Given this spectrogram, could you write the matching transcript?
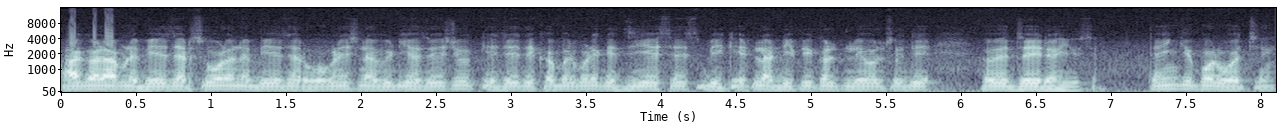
આગળ આપણે બે હજાર સોળ અને બે હજાર ઓગણીસના વીડિયો જોઈશું કે જેથી ખબર પડે કે જીએસએસબી કેટલા ડિફિકલ્ટ લેવલ સુધી હવે જઈ રહ્યું છે. થેન્ક યુ ફોર વોચિંગ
